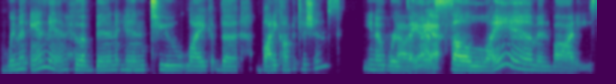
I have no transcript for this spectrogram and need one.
women and men who have been mm-hmm. into like the body competitions you know, where oh, they yeah, yeah. slamming bodies.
